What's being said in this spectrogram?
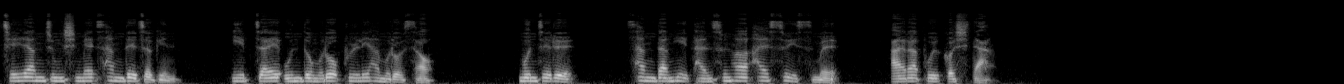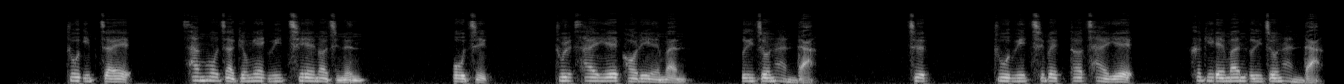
질량 중심의 상대적인 입자의 운동으로 분리함으로써 문제를 상당히 단순화할 수 있음을 알아볼 것이다. 두 입자의 상호작용의 위치 에너지는 오직 둘 사이의 거리에만 의존한다. 즉, 두 위치 벡터 차이의 크기에만 의존한다.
